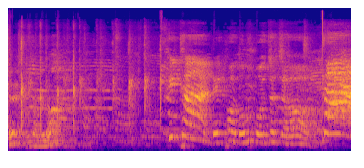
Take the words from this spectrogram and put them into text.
네, 감사합니다. 휘타 래퍼 너무 멋졌죠? 사랑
